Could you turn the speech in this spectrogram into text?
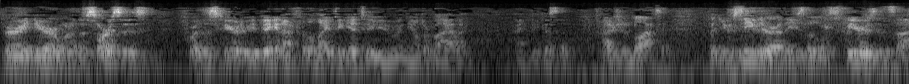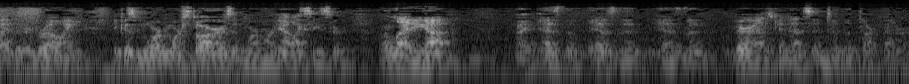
very near one of the sources for the sphere to be big enough for the light to get to you in the ultraviolet, right? Because the hydrogen blocks it. But you see there are these little spheres inside that are growing because more and more stars and more and more galaxies are, are lighting up, right? As the as the as the baryons condense into the dark matter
